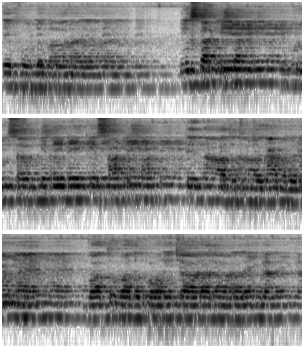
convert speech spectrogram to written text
ਤੇ ਫੁੱਲ ਬਾਹਰ ਆ ਜਾਂਦੇ ਨੇ ਇਸ ਕਰਕੇ ਗੁਰੂ ਸਾਹਿਬ ਕਹਿੰਦੇ ਨੇ ਕਿ ਸਾਡੇ ਤਿੰਨ ਹੱਥ ਤੋਂ ਜਗ੍ਹਾ ਮੰਗਣੀ ਹੈ ਵੱਧ ਤੋਂ ਵੱਧ ਪੌਣੇ ਚਾਰ ਹੱਥ ਮੰਗ ਲਏਗਾ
